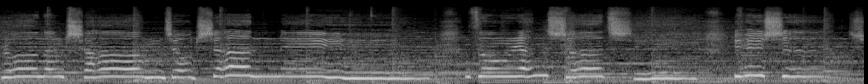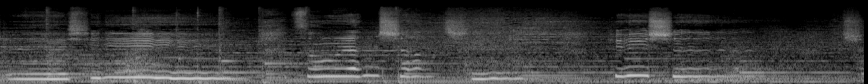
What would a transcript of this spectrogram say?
若能长久证明纵然舍弃于是决意纵然舍弃于是决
